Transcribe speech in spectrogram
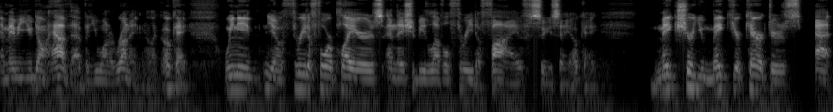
and maybe you don't have that, but you want to run it. And you're like, okay, we need you know three to four players, and they should be level three to five. So you say, okay, make sure you make your characters at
